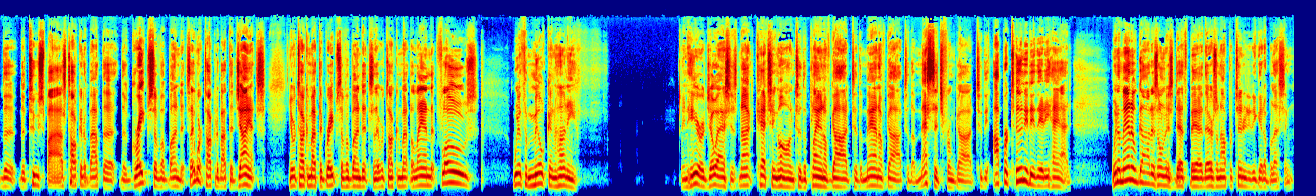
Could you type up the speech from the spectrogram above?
the the two spies talking about the the grapes of abundance. They weren't talking about the giants. They were talking about the grapes of abundance, and they were talking about the land that flows with milk and honey. And here, Joash is not catching on to the plan of God, to the man of God, to the message from God, to the opportunity that he had. When a man of God is on his deathbed, there's an opportunity to get a blessing.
